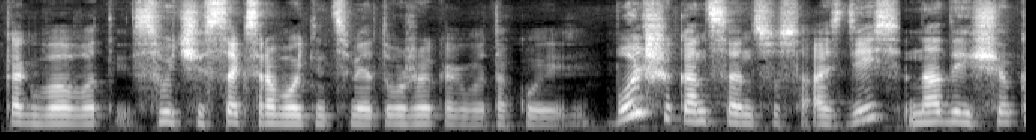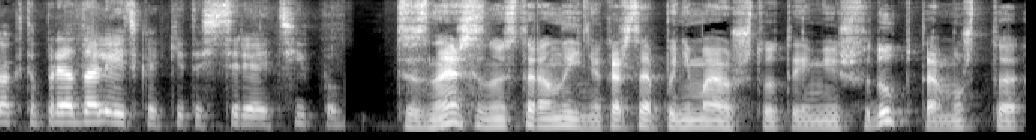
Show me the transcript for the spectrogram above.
как бы вот в случае с секс-работницами это уже как бы такой больше консенсус, а здесь надо еще как-то преодолеть какие-то стереотипы. Ты знаешь, с одной стороны, мне кажется, я понимаю, что ты имеешь в виду, потому что,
